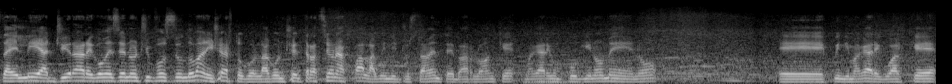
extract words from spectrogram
Stai lì a girare come se non ci fosse un domani, certo con la concentrazione a palla, quindi giustamente parlo anche magari un pochino meno. E quindi magari qualche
